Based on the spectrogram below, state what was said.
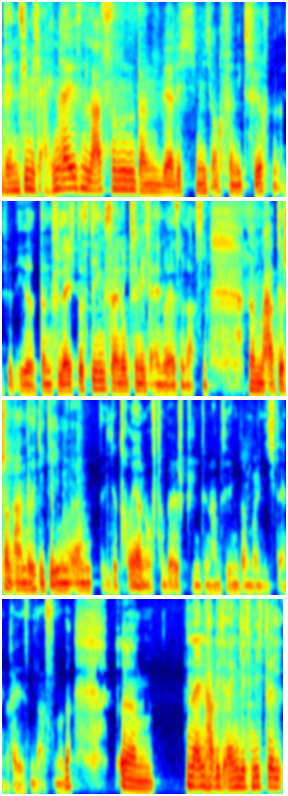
wenn Sie mich einreisen lassen, dann werde ich mich auch für nichts fürchten. Es wird eher dann vielleicht das Ding sein, ob Sie mich einreisen lassen. Ähm, hat ja schon andere gegeben. Ähm, Ilja Treuernow zum Beispiel, den haben Sie irgendwann mal nicht einreisen lassen, oder? Ähm, Nein, habe ich eigentlich nicht, weil,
